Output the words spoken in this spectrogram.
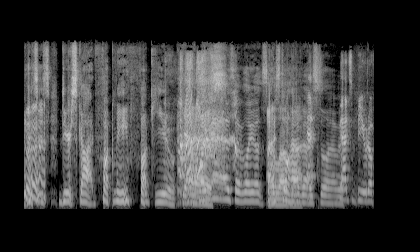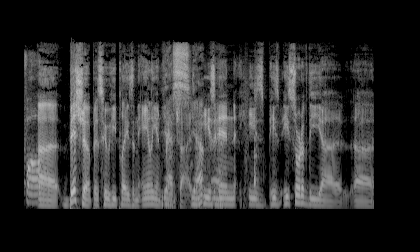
And it says, Dear Scott, fuck me, fuck you. I'm like, yes. I'm like, so I I, love still have that. it. I still have it. That's beautiful. Uh, Bishop is who he plays in the Alien Yes, franchise. and yep. He's Yeah. in. He's he's he's sort of the uh, uh,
